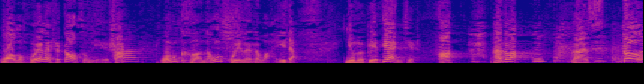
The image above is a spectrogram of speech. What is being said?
我们回来是告诉你一声，我们可能回来的晚一点，你们别惦记着啊，孩子们，嗯，Let's go。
